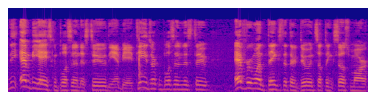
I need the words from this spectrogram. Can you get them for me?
the NBA is complicit in this too. The NBA teams are complicit in this too. Everyone thinks that they're doing something so smart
